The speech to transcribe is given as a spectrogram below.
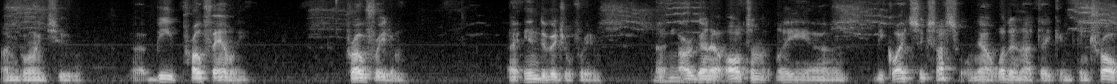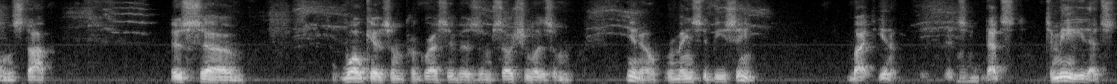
I'm going to uh, be pro family, pro freedom, uh, individual freedom, uh, Mhm. are going to ultimately uh, be quite successful. Now, whether or not they can control and stop this uh, wokeism, progressivism, socialism, you know, remains to be seen. But you know, it's, Mhm. that's to me, that's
